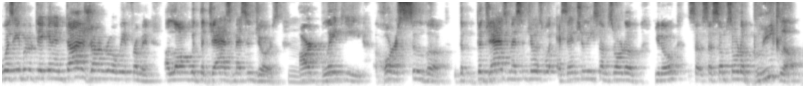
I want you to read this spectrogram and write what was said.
was able to take an entire genre away from it, along with the jazz messengers, mm. Art Blakey, Horace Silver. The, the jazz messengers were essentially some sort of, you know, so, so some sort of glee club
